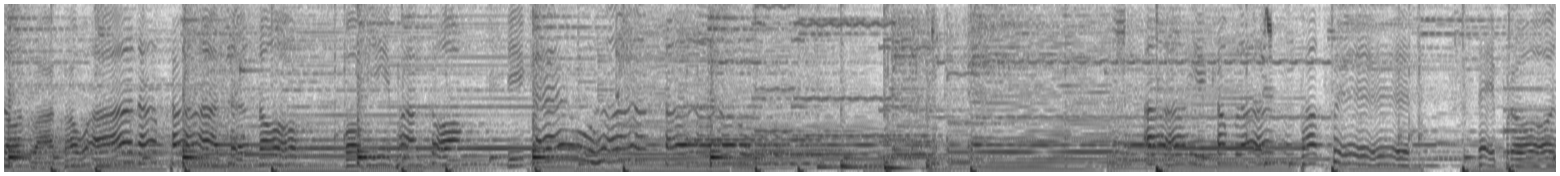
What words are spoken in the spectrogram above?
นอนหวาดภาวะน้ำตาเชิญน้องบอกมีภาคสองอีกแล้วเฮอายคำลังพักฝืนได้โปรด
